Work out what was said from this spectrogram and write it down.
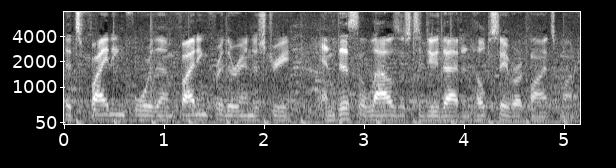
that's fighting for them, fighting for their industry, and this allows us to do that and help save our clients money.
